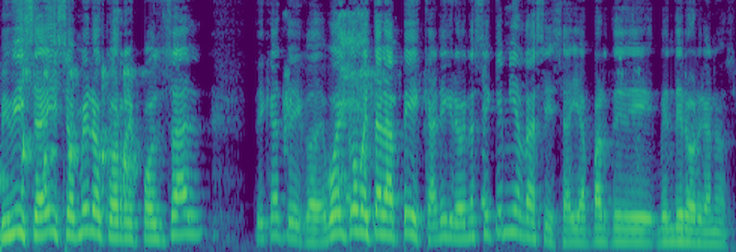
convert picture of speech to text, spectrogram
Vivís ahí, sos menos corresponsal. Dejate de joder. Vos, ¿cómo está la pesca, negro? No sé, ¿qué mierda haces ahí aparte de vender órganos?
